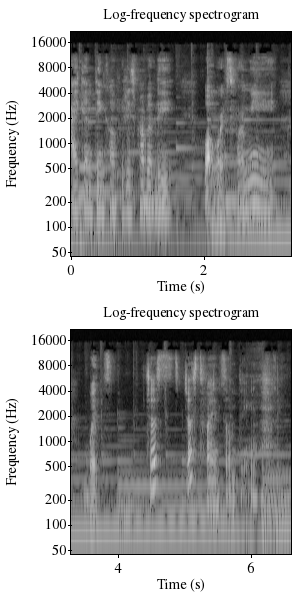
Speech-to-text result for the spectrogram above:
I can think of, which is probably what works for me. But just just find something.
